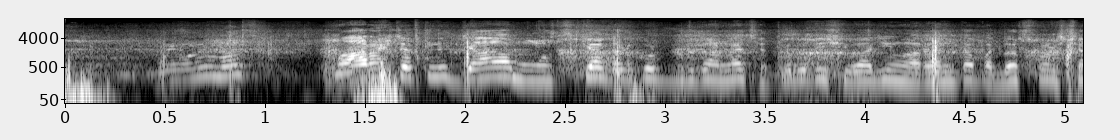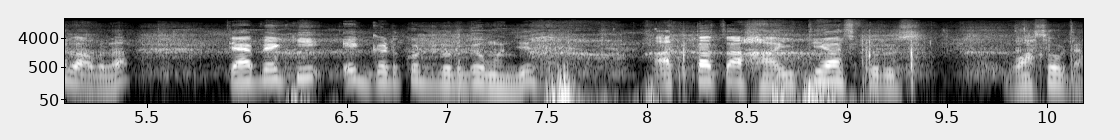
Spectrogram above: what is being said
आणि म्हणूनच महाराष्ट्रातले ज्या मोजक्या गडकोट दुर्गांना छत्रपती शिवाजी महाराजांचा पदस्पर्श लाभला त्यापैकी एक गडकोट दुर्ग म्हणजे आत्ताचा हा इतिहास पुरुष वासोटा.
